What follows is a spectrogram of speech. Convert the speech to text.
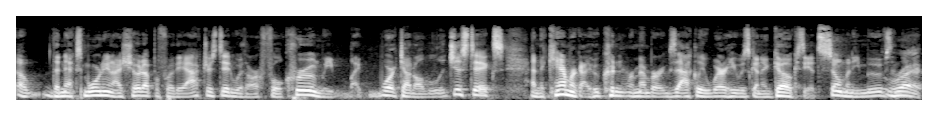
Uh, the next morning, I showed up before the actors did with our full crew, and we like worked out all the logistics. And the camera guy, who couldn't remember exactly where he was going to go because he had so many moves, in there,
